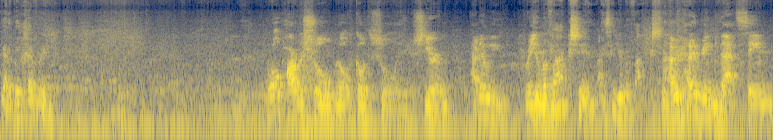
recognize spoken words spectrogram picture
You got a good chevron. We're all part of a shul. We all go to shul and shirim. How do we bring? You're mavakshim. I say you're mavakshim. How how do we bring that same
